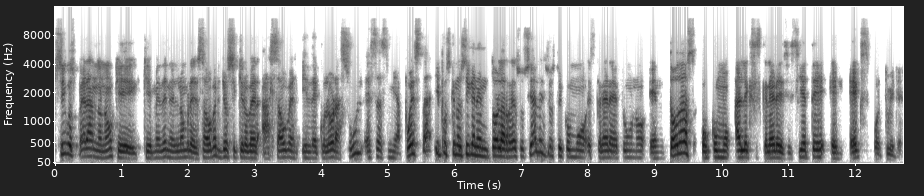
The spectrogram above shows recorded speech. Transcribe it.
sigo esperando, ¿no? Que, que, me den el nombre de Sauber. Yo sí quiero ver a Sauber y de color azul. Esa es mi apuesta. Y pues que nos sigan en todas las redes sociales. Yo estoy como Escalera F1 en todas o como Alex Escalera 17 en X o Twitter.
